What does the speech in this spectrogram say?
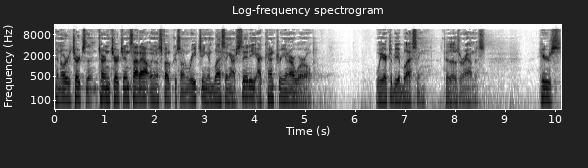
In order to church, turn the church inside out, we must focus on reaching and blessing our city, our country, and our world. We are to be a blessing to those around us. Here's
